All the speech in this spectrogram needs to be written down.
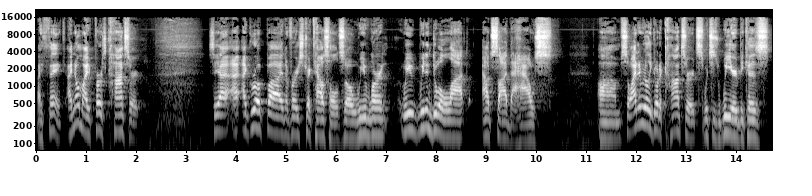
I think. I know my first concert. See, I, I grew up uh, in a very strict household, so we weren't, we, we didn't do a lot outside the house. Um, so I didn't really go to concerts, which is weird because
